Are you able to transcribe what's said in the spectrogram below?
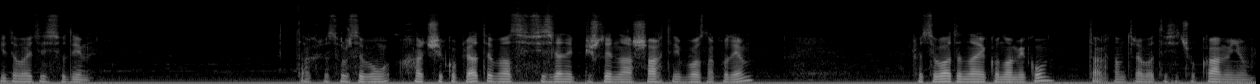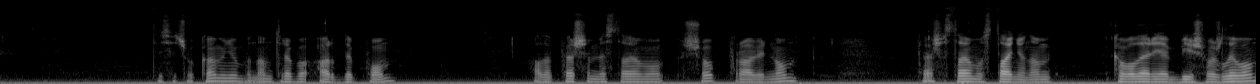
і давайте сюди. Так, ресурси будемо харчі купляти. У нас всі селяни пішли на шахти і бозна куди. Працювати на економіку. Так, нам треба тисячу каменю. Тисячу каменю, бо нам треба арт-депо. Але перше ми ставимо що? Правильно. Перше ставимо стайню. Нам кавалерія більш важлива.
